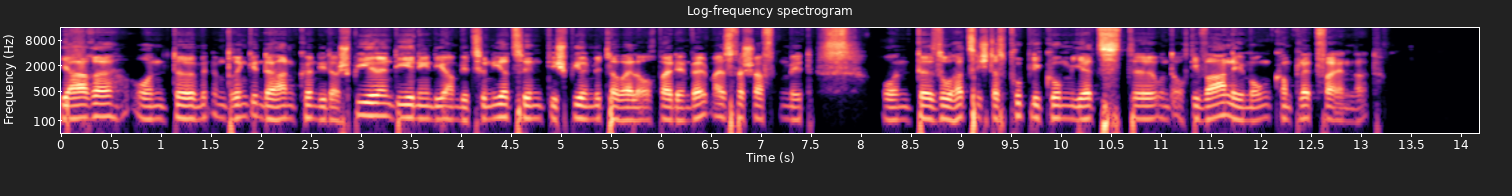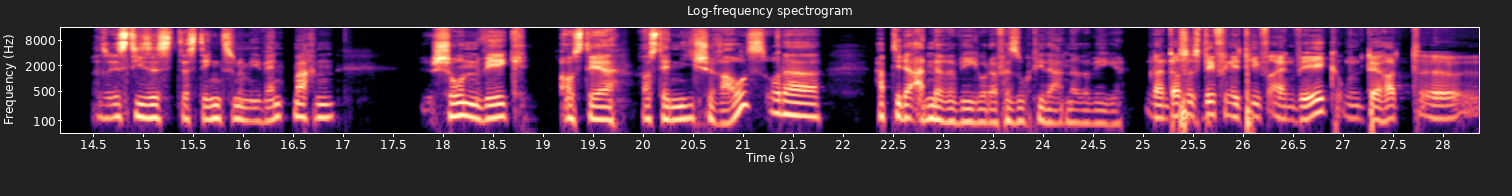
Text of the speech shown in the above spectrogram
Jahre und äh, mit einem Drink in der Hand können die da spielen. Diejenigen, die ambitioniert sind, die spielen mittlerweile auch bei den Weltmeisterschaften mit. Und äh, so hat sich das Publikum jetzt äh, und auch die Wahrnehmung komplett verändert. Also ist dieses, das Ding zu einem Event machen, schon ein Weg aus der, aus der Nische raus oder habt ihr da andere Wege oder versucht ihr da andere Wege? Nein, das ist definitiv ein Weg und der hat äh,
